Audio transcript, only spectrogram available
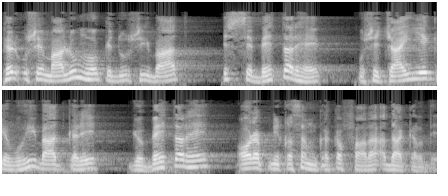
پھر اسے معلوم ہو کہ دوسری بات اس سے بہتر ہے، اسے چاہیے کہ وہی بات کرے جو بہتر ہے اور اپنی قسم کا کفارہ ادا کر دے۔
